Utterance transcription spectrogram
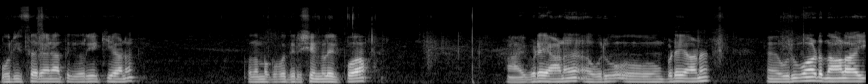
പോലീസുകാർ അതിനകത്ത് കയറിയൊക്കെയാണ്. അപ്പോൾ നമുക്കിപ്പോൾ ദൃശ്യങ്ങളിൽ പോവാം. ആ ഇവിടെയാണ് ഒരു ഇവിടെയാണ് ഒരുപാട് നാളായി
